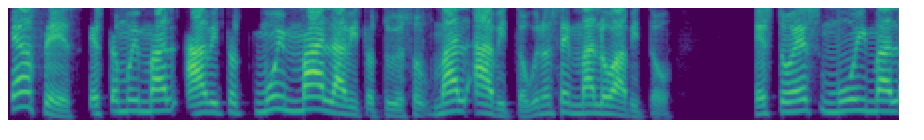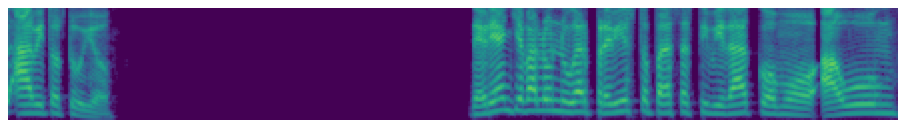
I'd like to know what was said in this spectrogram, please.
¿Qué haces? Esto es muy mal hábito, muy mal hábito tuyo. So, mal hábito. We don't say malo hábito. Esto es muy mal hábito tuyo. Deberían llevarlo a un lugar previsto para esta actividad como a un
